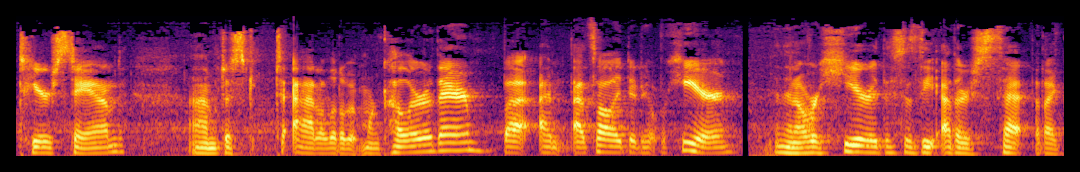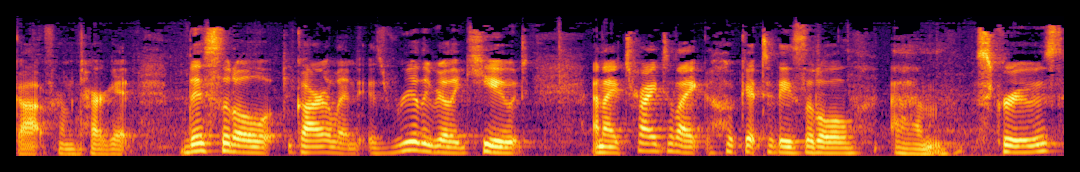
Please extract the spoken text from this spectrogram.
tier stand um, just to add a little bit more color there. But I'm, that's all I did over here. And then over here, this is the other set that I got from Target. This little garland is really, really cute. And I tried to like hook it to these little um, screws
